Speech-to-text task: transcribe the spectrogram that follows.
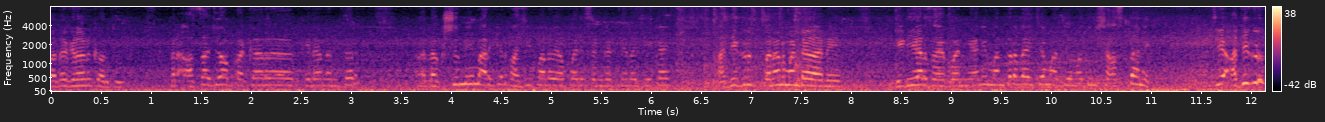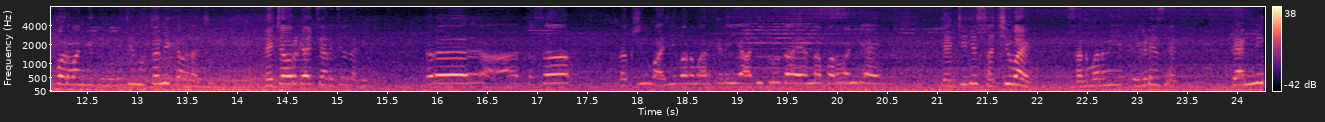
पदग्रहण करतो. पण असा जेव्हा प्रकार केल्यानंतर लक्ष्मी मार्केट भाजीपाला व्यापारी संघटनेला जे काय अधिकृत पणन मंडळाने डी डी आर साहेबांनी आणि मंत्रालयाच्या माध्यमातून शासनाने जी अधिकृत परवानगी दिलेली जी नूतनीकरणाची त्याच्यावर काही चर्चा झाली. तर तसं लक्ष्मी भाजीपाला मार्केट ही अधिकृत आहे यांना परवानगी आहे. त्यांचे जे सचिव आहे सन्माननीय हेगडे साहेब त्यांनी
